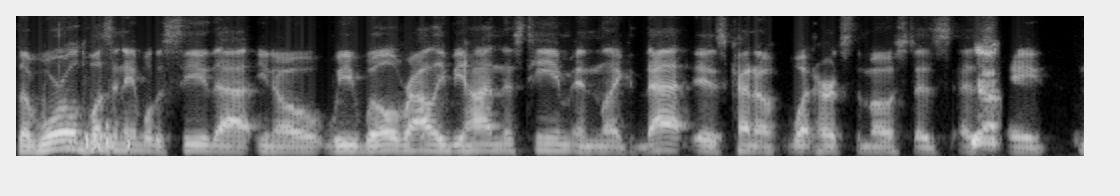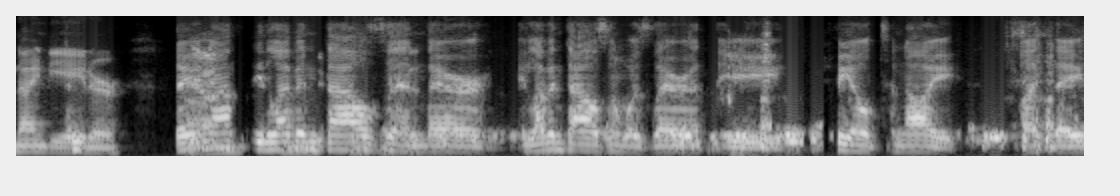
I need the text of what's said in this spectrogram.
The world wasn't able to see that, you know, we will rally behind this team. And like that is kind of what hurts the most as, as yeah. a 98er. They announced um, 11,000 there. 11,000 was there at the field tonight but they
